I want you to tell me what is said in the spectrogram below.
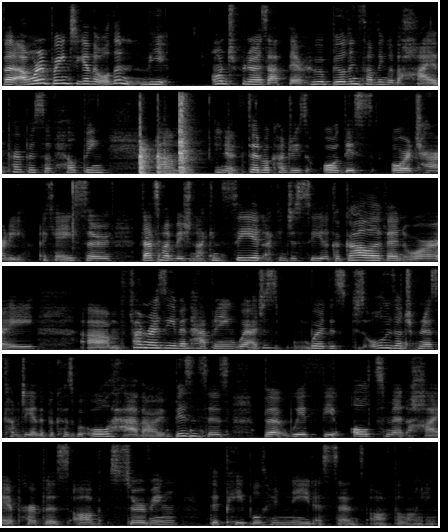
But I want to bring together all the the entrepreneurs out there who are building something with a higher purpose of helping um, you know third world countries or this or a charity okay so that's my vision i can see it i can just see like a gala event or a um, fundraising event happening where I just where there's just all these entrepreneurs come together because we all have our own businesses, but with the ultimate higher purpose of serving the people who need a sense of belonging.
